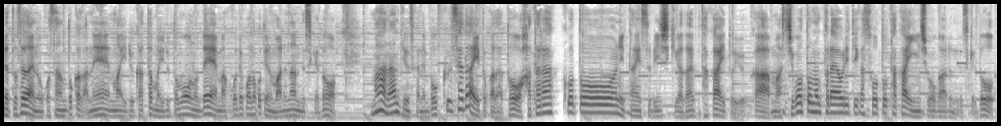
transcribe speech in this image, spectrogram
Z 世代のお子さんとかがね、まあいる方もいると思うので、まあここでこんなこと言うのもあれなんですけど、まあなんていうんですかね、僕世代とかだと働くことに対する意識がだいぶ高いというか、まあ仕事のプライオリティが相当高い印象があるんですけど、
